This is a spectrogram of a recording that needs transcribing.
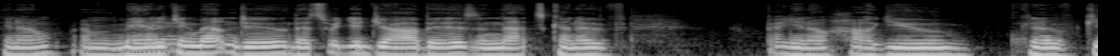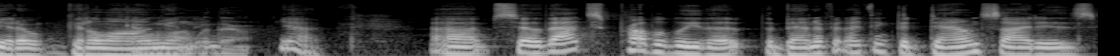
You know, I'm managing Mountain Dew. That's what your job is, and that's kind of, you know, how you kind of get a, get along. along and, with their- yeah. Uh, so that's probably the the benefit. I think the downside is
